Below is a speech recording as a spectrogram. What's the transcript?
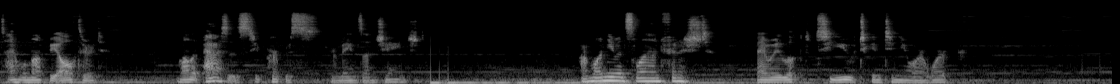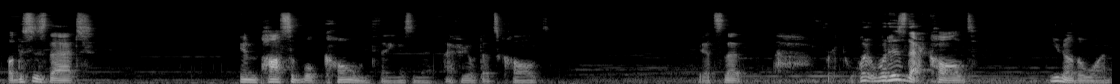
Time will not be altered. While it passes, your purpose remains unchanged. Our monuments lie unfinished, and we look to you to continue our work. Well, this is that impossible comb thing, isn't it? I forget what that's called. Yeah, it's that. Ah, frick, what what is that called? You know the one.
